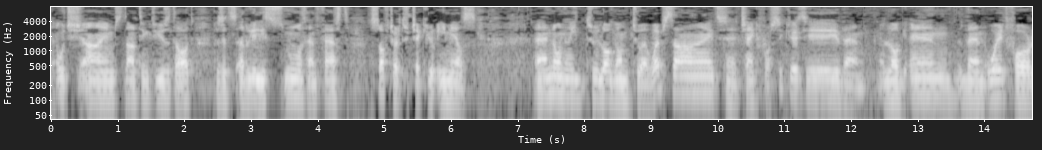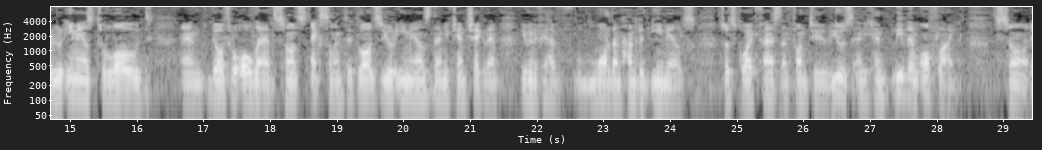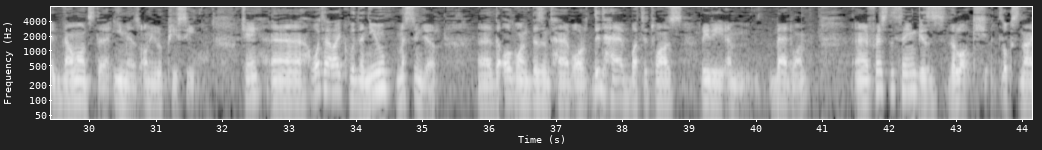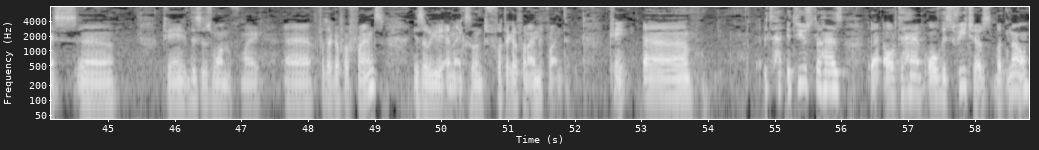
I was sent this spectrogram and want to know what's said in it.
which I'm starting to use it a lot because it's a really smooth and fast software to check your emails. And no need to log on to a website, uh, check for security, then log in, then wait for your emails to load and go through all that. So it's excellent. It loads your emails, then you can check them even if you have more than 100 emails. So it's quite fast and fun to use, and you can leave them offline. So it downloads the emails on your PC. Okay, uh, what I like with the new Messenger. Uh, the old one doesn't have or did have but it was really a um, bad one uh, first thing is the lock it looks nice uh, okay this is one of my uh, photographer friends he's really an excellent photographer and friend okay uh, it, it used to has uh, or to have all these features but now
